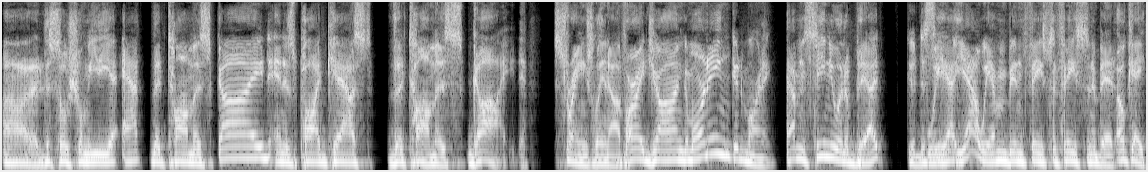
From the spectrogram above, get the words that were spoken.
uh, the social media at the Thomas Guide and his podcast, The Thomas Guide. Strangely enough. All right, John, good morning. Good morning. Haven't seen you in a bit. Good to see we, you. Yeah, we haven't been face to face in a bit. Okay.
